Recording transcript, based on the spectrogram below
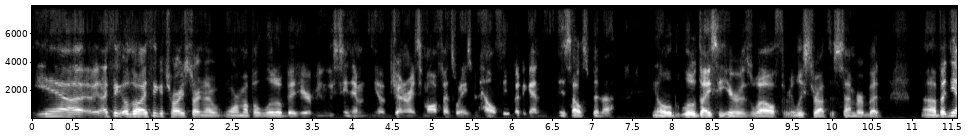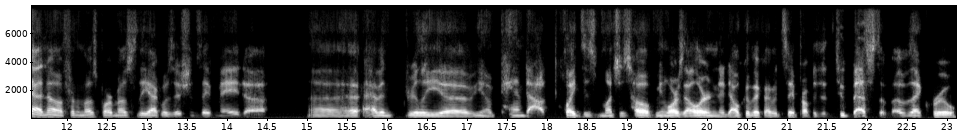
Yeah, I think although I think Acciari's starting to warm up a little bit here. I mean, we've seen him you know generate some offense when he's been healthy, but again, his health's been a you know, a little dicey here as well, through, at least throughout December. But, uh, but yeah, no, for the most part, most of the acquisitions they've made uh, uh, haven't really, uh, you know, panned out quite as much as hope. I mean, Lars Eller and Nedeljkovic, I would say, probably the two best of, of that crew.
